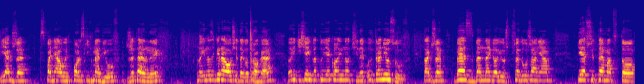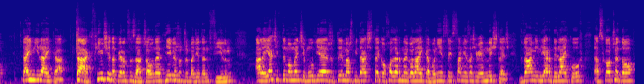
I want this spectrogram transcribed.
jakże wspaniałych polskich mediów, rzetelnych. No i nazbierało się tego trochę. No i dzisiaj wlatuje kolejny odcinek Ultra Newsów. Także bez zbędnego już przedłużania, pierwszy temat to daj mi lajka. Tak, film się dopiero co zaczął, nawet nie wiesz o czym będzie ten film. Ale ja ci w tym momencie mówię, że ty masz mi dać tego cholernego lajka, bo nie jesteś w stanie za siebie myśleć. 2 miliardy lajków, a skoczę do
